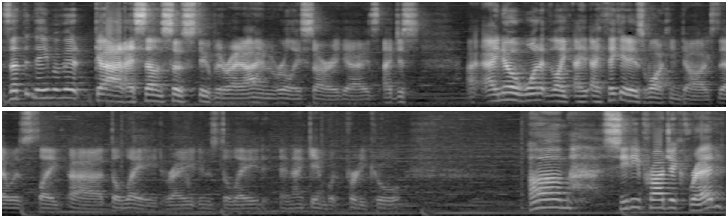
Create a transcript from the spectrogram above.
Is that the name of it? God, I sound so stupid, right? I am really sorry, guys. I just, I, I know one, like, I, I, think it is Walking Dogs that was, like, uh, delayed, right? It was delayed, and that game looked pretty cool. Um, CD Projekt Red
